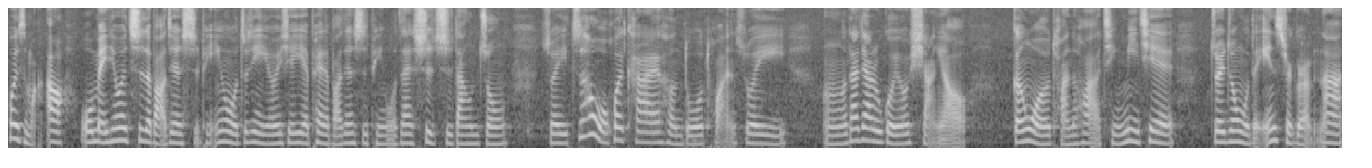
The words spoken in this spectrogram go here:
为什么啊、我每天会吃的保健食品，因为我最近也有一些业配的保健食品，我在试吃当中，所以之后我会开很多团，所以嗯，大家如果有想要跟我的团的话，请密切。追踪我的 Instagram，那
